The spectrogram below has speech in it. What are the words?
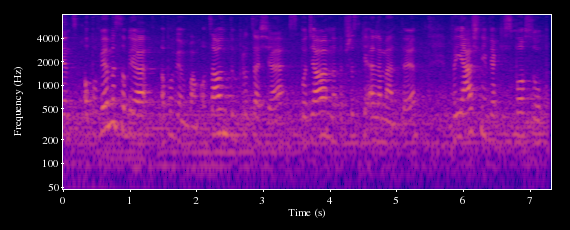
Więc opowiemy sobie, opowiem Wam o całym tym procesie z podziałem na te wszystkie elementy, wyjaśnię w jaki sposób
